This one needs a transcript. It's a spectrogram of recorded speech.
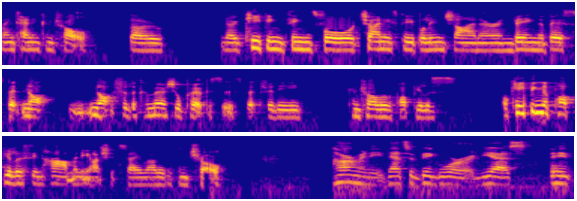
maintaining control. So, you know, keeping things for Chinese people in China and being the best, but not not for the commercial purposes, but for the control of the populace, or keeping the populace in harmony, I should say, rather than control. Harmony, that's a big word. Yes, they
